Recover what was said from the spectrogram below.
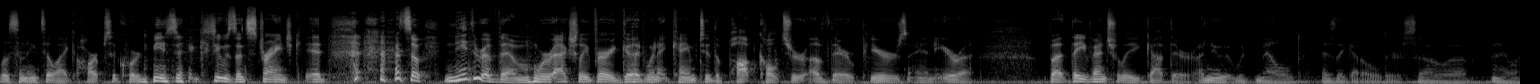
listening to like harpsichord music. she was a strange kid. so neither of them were actually very good when it came to the pop culture of their peers and era. But they eventually got there. I knew it would meld as they got older. So uh, anyway.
